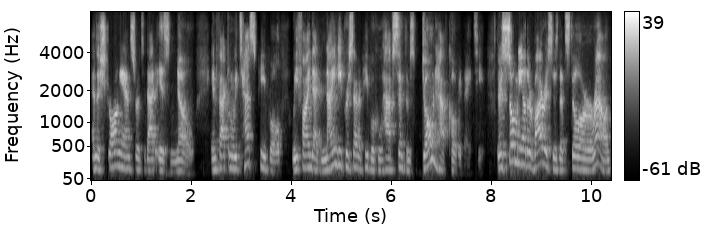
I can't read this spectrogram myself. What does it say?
And the strong answer to that is no. In fact, when we test people, we find that 90% of people who have symptoms don't have COVID 19. There's so many other viruses that still are around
